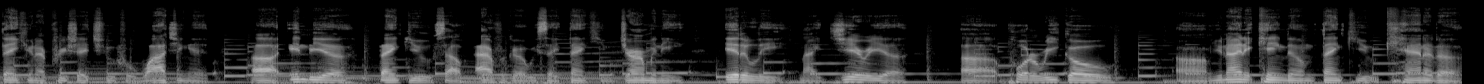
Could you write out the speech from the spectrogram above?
thank you and I appreciate you for watching it. Uh, India, thank you. South Africa, we say thank you. Germany, Italy, Nigeria, uh, Puerto Rico, um, United Kingdom, thank you. Canada,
